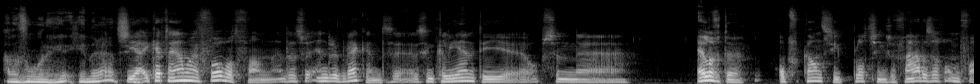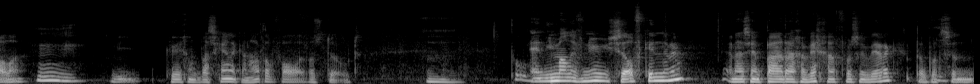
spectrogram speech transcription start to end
aan de volgende ge- generatie. Ja, ik heb er helemaal een voorbeeld van. En dat is wel indrukwekkend. Eh, Er is een cliënt die eh, op zijn eh, elfde op vakantie plotseling zijn vader zag omvallen. Hmm. Die kreeg een, waarschijnlijk een hartaanval en was dood. Hmm. En die man heeft nu zelf kinderen. En als hij een paar dagen weggaat voor zijn werk, dan wordt zijn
